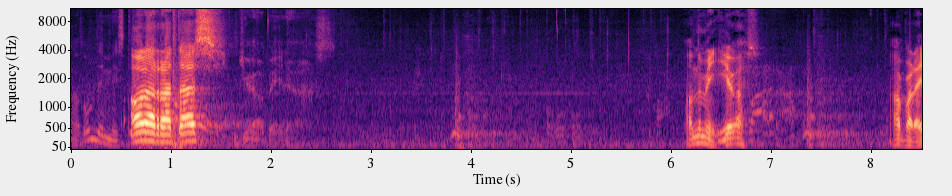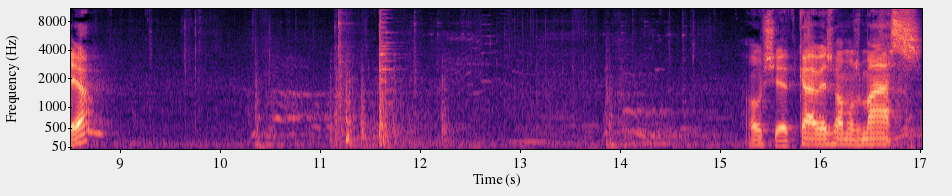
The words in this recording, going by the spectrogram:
¿A dónde me estás? Hola, ratas. Ya verás. ¿A dónde me llevas? ¿Ah, para allá? Oh shit, cada vez vamos más.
